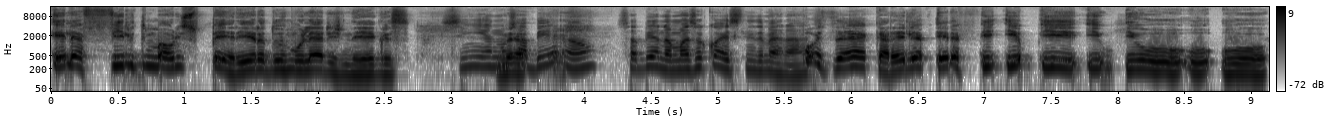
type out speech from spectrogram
ele é filho de Maurício Pereira, dos Mulheres Negras. Sim, eu não Né? sabia, não. Sabia não, mas eu conheço Linda Bernardo. Pois é, cara, ele é. Ele é e, e, e, e- e o, o, o,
